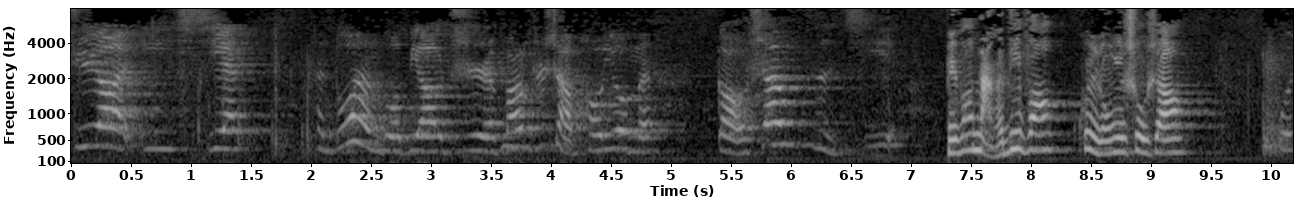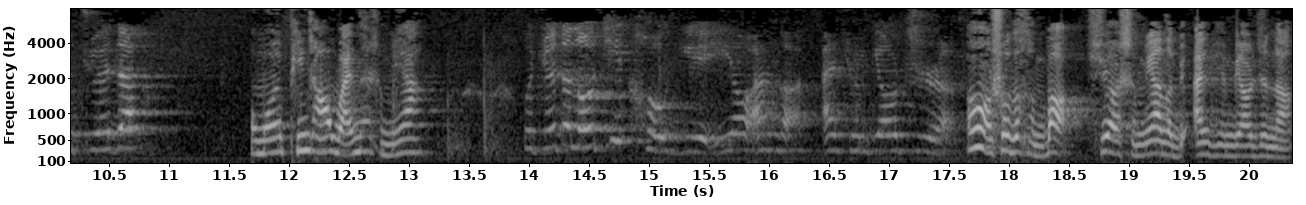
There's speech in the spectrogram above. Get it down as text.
需要一些很多很多标志，防止小朋友们搞伤自己。比方哪个地方会容易受伤？我觉得，我们平常玩的什么呀？我觉得楼梯口也要安个安全标志，哦，说的很棒。需要什么样的安全标志呢？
